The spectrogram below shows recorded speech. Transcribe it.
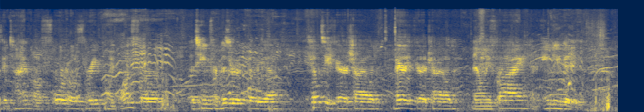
with a time of 403.14, the team from Misericordia, Hilty Fairchild, Mary Fairchild, Melanie Fry, and Amy Vitti.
